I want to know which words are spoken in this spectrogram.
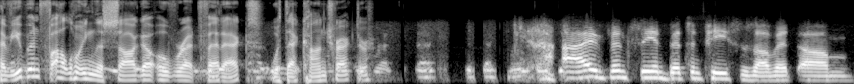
have you been following the saga over at FedEx with that contractor? I've been seeing bits and pieces of it. Um,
